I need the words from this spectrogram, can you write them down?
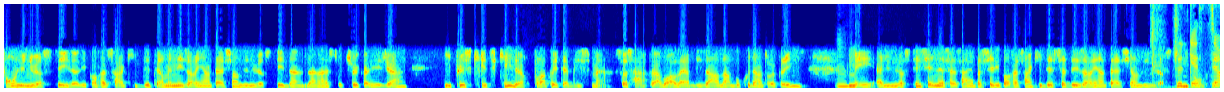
font l'université, les professeurs qui déterminent les orientations de l'université dans, la structure collégiale, ils puissent critiquer leur propre établissement. Ça, ça peut avoir l'air bizarre dans beaucoup d'entreprises, mm. mais à l'université, c'est nécessaire parce que c'est les professeurs qui décident des orientations de l'université. J'ai une question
